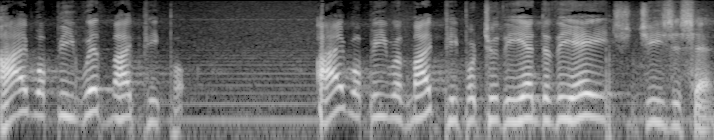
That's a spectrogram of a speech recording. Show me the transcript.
I will be with my people. I will be with my people to the end of the age, Jesus said.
